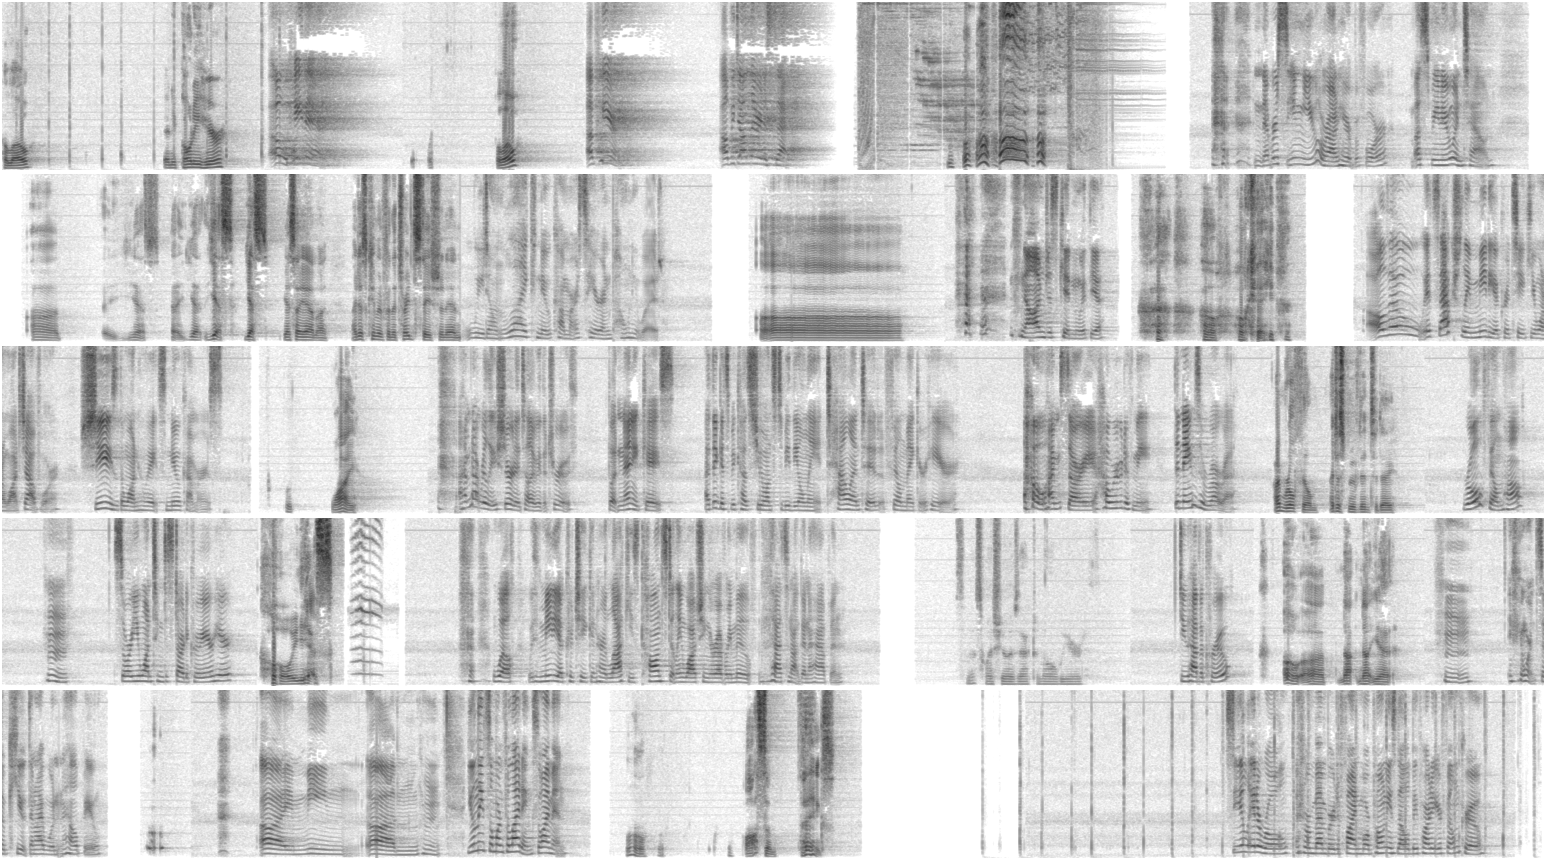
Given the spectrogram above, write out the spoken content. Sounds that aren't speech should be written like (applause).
Hello? Any pony here? Oh, hey there. Hello? Up here. I'll be down there in a sec. (laughs) Never seen you around here before. Must be new in town. Uh, yes. Uh, yeah, yes, yes, yes, I am. Uh, I just came in from the train station and. We don't like newcomers here in Ponywood. (laughs) Uh. no, I'm just kidding with you. (laughs) Oh, okay. Although, it's actually media critique you want to watch out for. She's the one who hates newcomers. Why? (laughs) I'm not really sure to tell you the truth, but in any case, I think it's because she wants to be the only talented filmmaker here. (laughs) Oh, I'm sorry. How rude of me. The name's Arora. I'm Roll Film. I just moved in today. Roll film, huh? Hmm. So are you wanting to start a career here? (laughs) Oh, yes. (laughs) Well, with media critique and her lackeys constantly watching her every move, that's not gonna happen. So that's why she was acting all weird. Do you have a crew? Oh, uh, not not yet. Hmm. (laughs) If you weren't so cute, then I wouldn't help you. (gasps) I mean, um, hmm. You'll need someone for lighting, so I'm in. Oh, awesome. Thanks. See you later, Roll, (laughs) and remember to find more ponies that will be part of your film crew.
